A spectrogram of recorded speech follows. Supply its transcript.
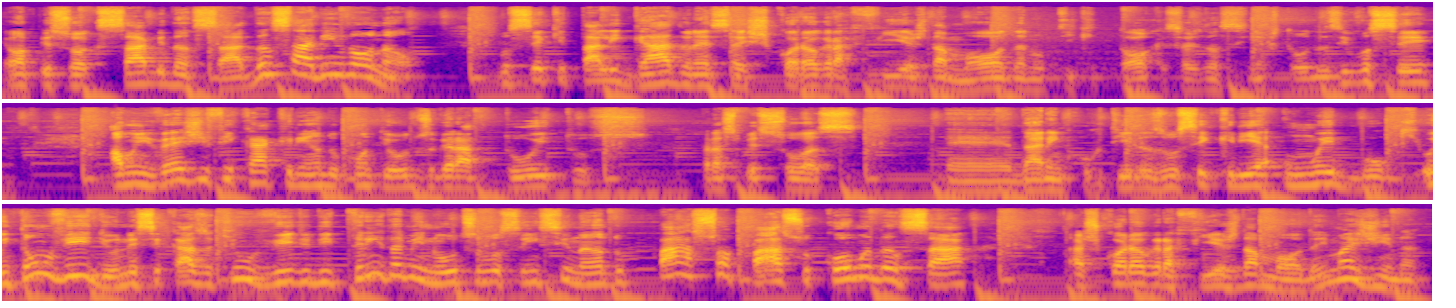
é uma pessoa que sabe dançar, dançarino ou não. Você que está ligado nessas coreografias da moda, no TikTok, essas dancinhas todas, e você, ao invés de ficar criando conteúdos gratuitos para as pessoas é, darem curtidas, você cria um e-book. Ou então um vídeo, nesse caso aqui, um vídeo de 30 minutos, você ensinando passo a passo como dançar as coreografias da moda. Imagina,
